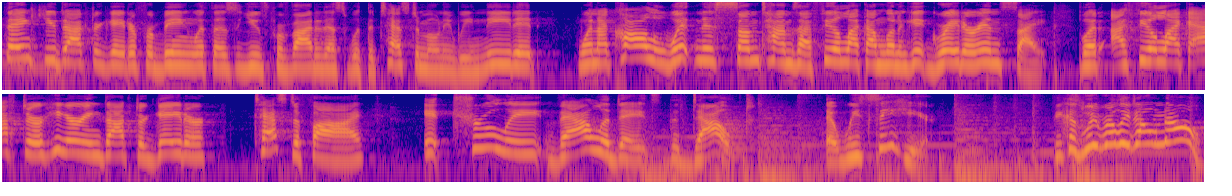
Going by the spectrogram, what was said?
Thank you, Dr. Gator, for being with us. You've provided us with the testimony we needed. When I call a witness, sometimes I feel like I'm going to get greater insight. But I feel like after hearing Dr. Gator testify, it truly validates the doubt that we see here. Because we really don't know.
